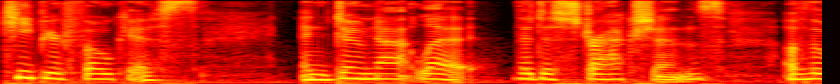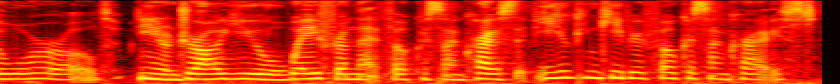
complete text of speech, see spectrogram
keep your focus, and do not let the distractions of the world, you know, draw you away from that focus on Christ. If you can keep your focus on Christ,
